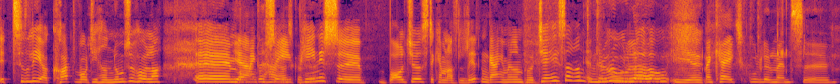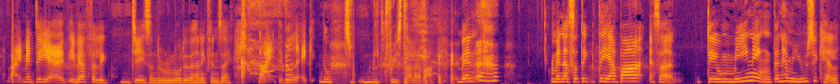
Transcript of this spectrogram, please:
et tidligere cut, hvor de havde numsehuller, øhm, ja, hvor man kunne se penis øh, bulges. Det kan man også lidt en gang imellem på Jason Derulo. I, øh, Man kan ikke skule en mands... Øh... Nej, men det er i hvert fald ikke Jason Derulo. Det vil han ikke finde sig af. Nej, det ved jeg ikke. Nu, nu freestyler jeg bare. Men, men altså, det, det er bare... Altså, det er jo meningen, den her musical,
